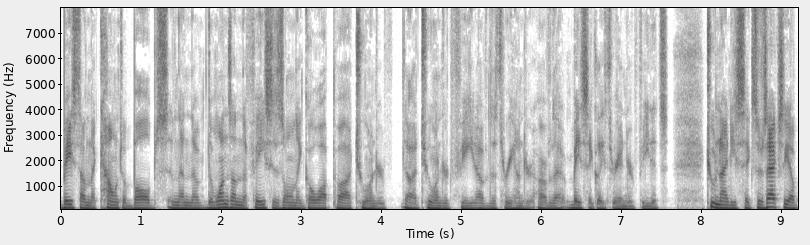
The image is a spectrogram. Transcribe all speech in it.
based on the count of bulbs, and then the, the ones on the faces only go up uh, 200, uh, 200 feet of the 300 of the basically 300 feet. It's 296. There's actually a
